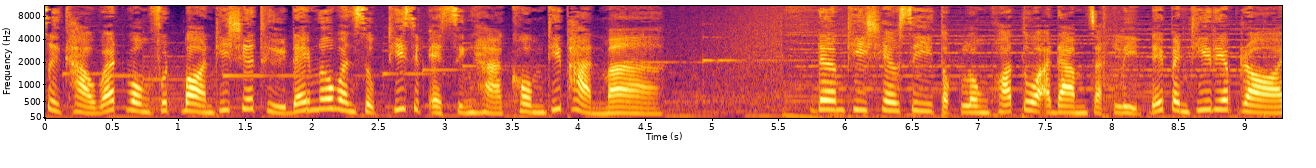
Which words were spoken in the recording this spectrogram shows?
สื่อข่าวแวดวงฟุตบอลที่เชื่อถือได้เมื่อวันศุกร์ที่ 11 สิงหาคมที่ผ่านมา เดิมทีเชลซีตกลงคว้าตัวอดัมจากลีดได้เป็นที่เรียบร้อย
